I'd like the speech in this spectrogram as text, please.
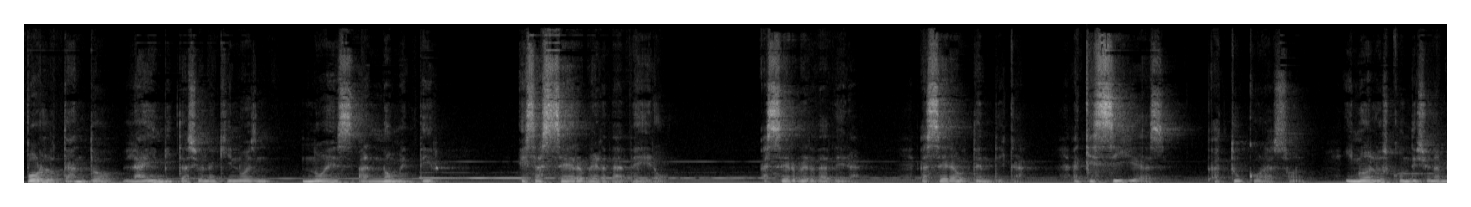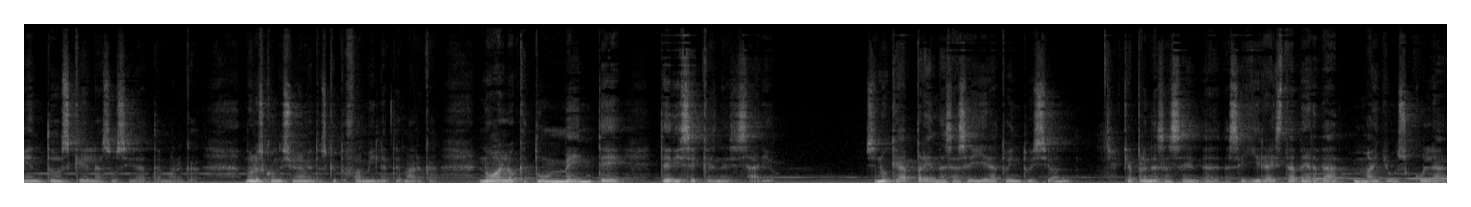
Por lo tanto, la invitación aquí no es, no es a no mentir, es a ser verdadero, a ser verdadera, a ser auténtica, a que sigas a tu corazón y no a los condicionamientos que la sociedad te marca, no a los condicionamientos que tu familia te marca, no a lo que tu mente te dice que es necesario, sino que aprendas a seguir a tu intuición que aprendes a, seguir a esta verdad mayúscula,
